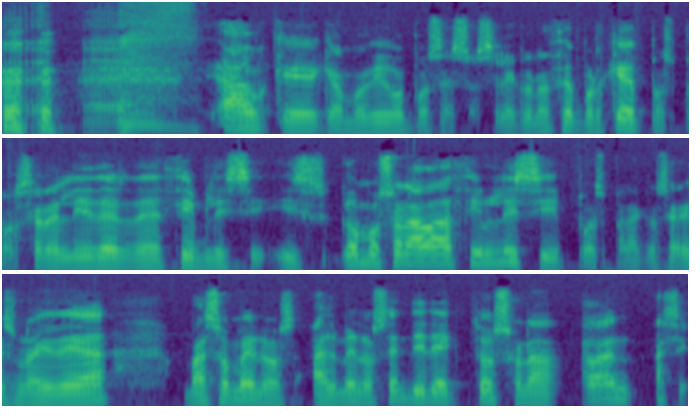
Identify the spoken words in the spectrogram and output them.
Aunque, como digo, pues eso, se le conoce por qué, pues por ser el líder de Thin Lizzy. ¿Y cómo sonaba Thin Lizzy? Pues para que os hagáis una idea, más o menos, al menos en directo, sonaban así.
